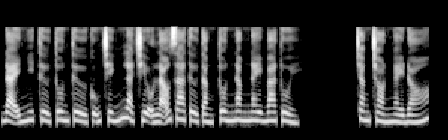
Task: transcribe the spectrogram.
Đại nhi tử tôn tử cũng chính là triệu lão gia tử tàng tôn năm nay 3 tuổi. Trăng tròn ngày đó,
